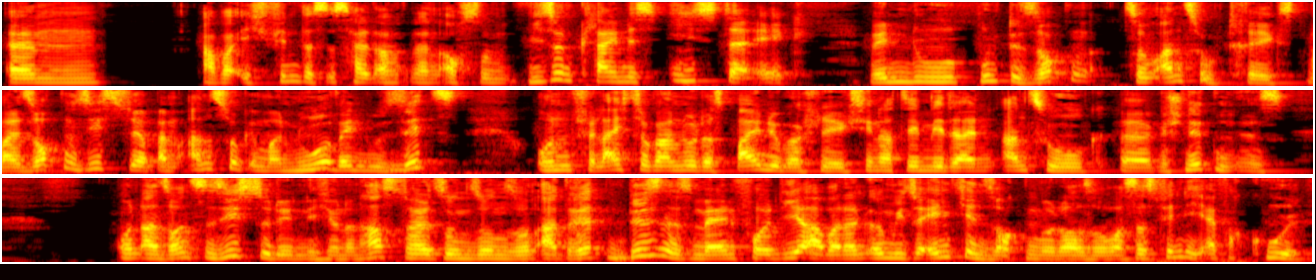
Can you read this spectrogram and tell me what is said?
Ähm, aber ich finde, das ist halt auch dann auch so wie so ein kleines Easter Egg, wenn du bunte Socken zum Anzug trägst. Weil Socken siehst du ja beim Anzug immer nur, wenn du sitzt und vielleicht sogar nur das Bein überschlägst, je nachdem wie dein Anzug äh, geschnitten ist. Und ansonsten siehst du den nicht. Und dann hast du halt so, einen- so, einen- so einen adretten Businessman vor dir, aber dann irgendwie so Entchensocken oder sowas. Das finde ich einfach cool.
